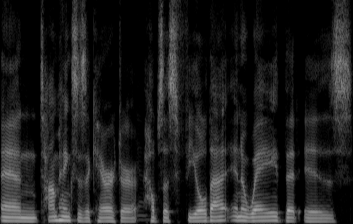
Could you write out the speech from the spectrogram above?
And Tom Hanks as a character Yeah. helps us feel that in a way that is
